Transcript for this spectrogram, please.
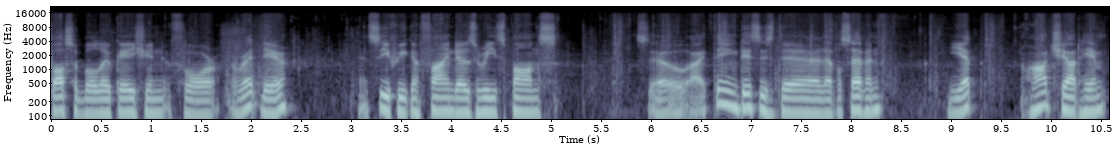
possible location for red deer and see if we can find those respawns. So I think this is the level 7. Yep, hard shot him.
